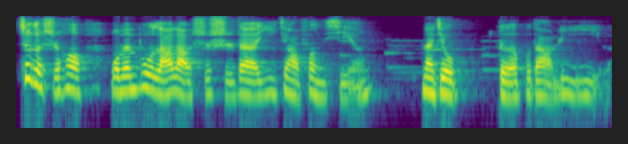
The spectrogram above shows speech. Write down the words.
这个时候我们不老老实实的依教奉行，那就得不到利益了。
